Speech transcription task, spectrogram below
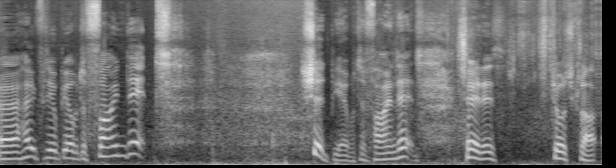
Uh, hopefully you'll be able to find it. Should be able to find it. Here it is, George Clark.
